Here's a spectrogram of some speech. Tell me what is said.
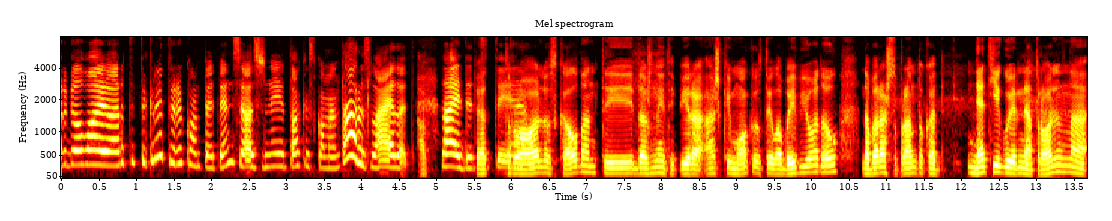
ir galvoju, ar tu tikrai turi kompetencijos, žinai, tokius komentarus laidot, laidyti. Apie trolius kalbant, tai dažnai taip yra. Aš kai mokiausi, tai labai bijodavau. Dabar aš suprantu, kad net jeigu ir netrolina,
